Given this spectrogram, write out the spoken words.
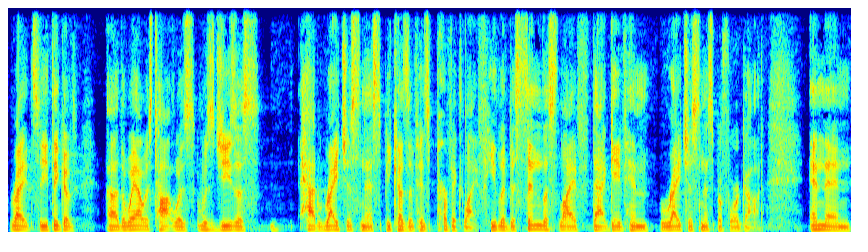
right? So you think of uh, the way I was taught was was Jesus had righteousness because of his perfect life. He lived a sinless life that gave him righteousness before God. And then,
